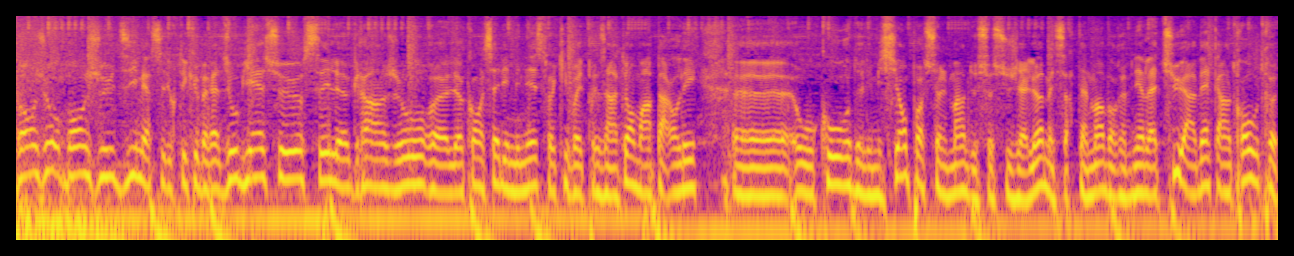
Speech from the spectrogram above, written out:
Bonjour, bon jeudi. Merci d'écouter Cube Radio. Bien sûr, c'est le grand jour, euh, le Conseil des ministres qui va être présenté. On va en parler euh, au cours de l'émission, pas seulement de ce sujet-là, mais certainement on va revenir là-dessus avec, entre autres,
